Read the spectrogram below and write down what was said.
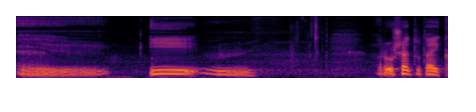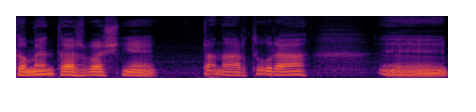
Yy, I mm, ruszę tutaj komentarz właśnie pana Artura. Yy,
